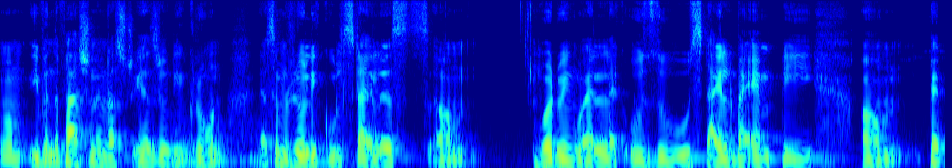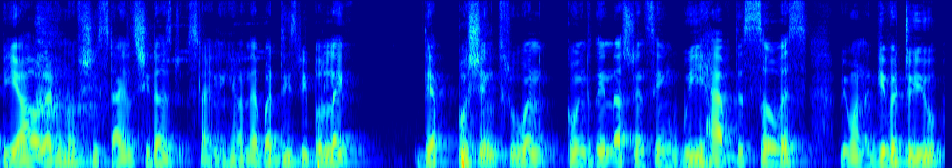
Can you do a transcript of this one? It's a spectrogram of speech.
um, even the fashion industry has really grown there's some really cool stylists um, who are doing well like uzu styled by mp um, peppy owl i don't know if she styles she does styling here and there but these people like they're pushing through and going to the industry and saying we have this service. We want to give it to you.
